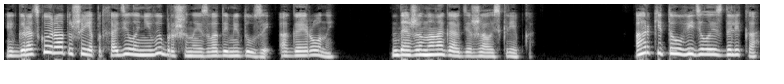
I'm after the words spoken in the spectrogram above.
И к городской ратуше я подходила не выброшенной из воды медузой, а гайроной. Даже на ногах держалась крепко. Аркита увидела издалека.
